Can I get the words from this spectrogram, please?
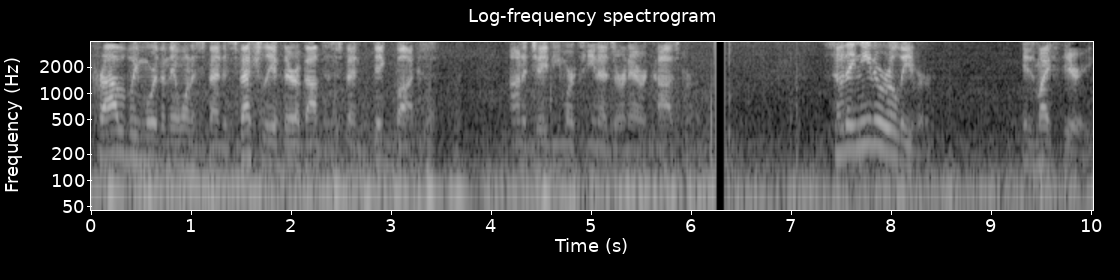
Probably more than they want to spend, especially if they're about to spend big bucks on a JD Martinez or an Eric Hosmer. So they need a reliever, is my theory.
